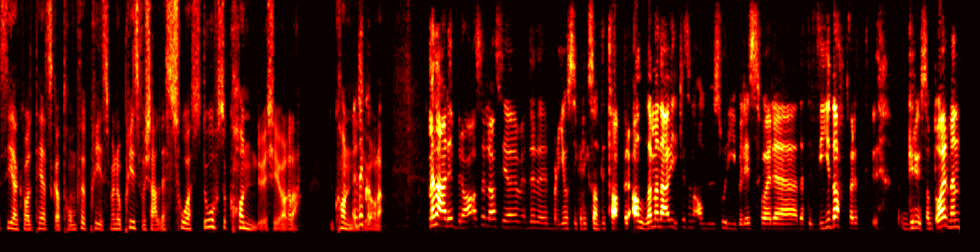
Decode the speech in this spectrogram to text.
si at kvalitet skal trumfe pris, men når prisforskjellen er så stor, så kan du ikke gjøre det. Du kan ikke kan... gjøre det. Men er det bra? Altså, la oss si, det, det, blir jo sikkert ikke sånn at de taper alle, men det er virkelig sånn annus horribilis for uh, dette Vy, da. For et uh, grusomt år. Men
